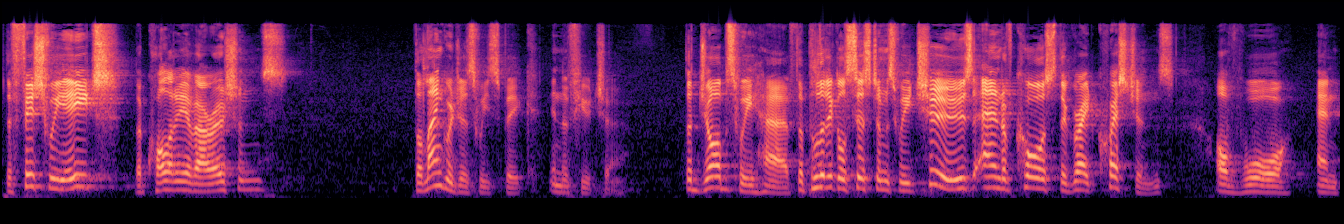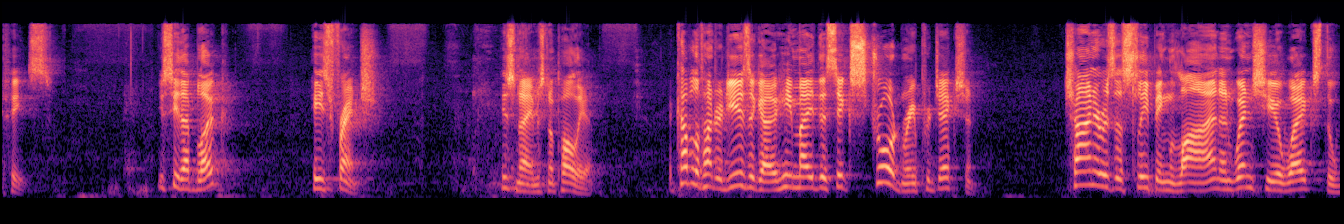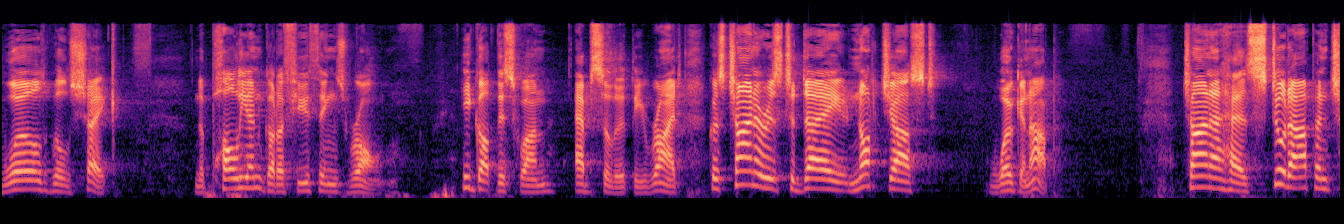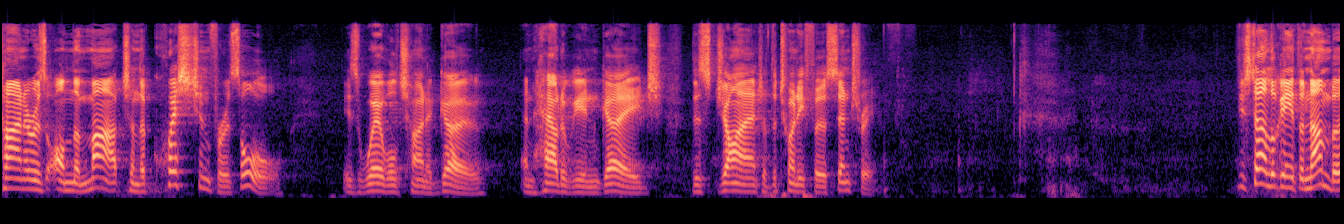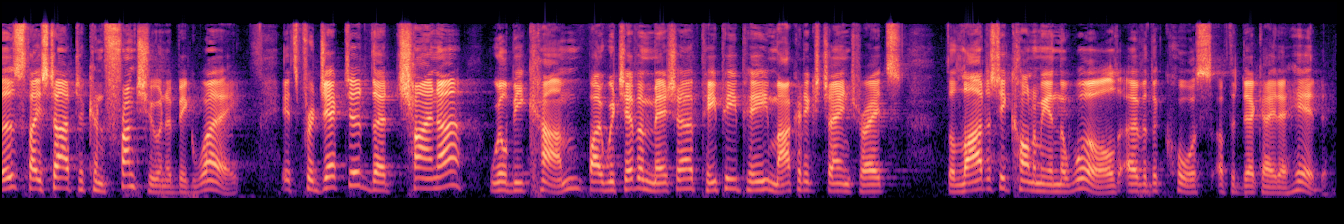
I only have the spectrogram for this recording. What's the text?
the fish we eat, the quality of our oceans, the languages we speak in the future, the jobs we have, the political systems we choose, and of course the great questions of war and peace. You see that bloke? He's French. His name's Napoleon. A couple of hundred years ago, he made this extraordinary projection China is a sleeping lion, and when she awakes, the world will shake. Napoleon got a few things wrong. He got this one absolutely right, because China is today not just woken up. China has stood up and China is on the march, and the question for us all is where will China go and how do we engage this giant of the 21st century? If you start looking at the numbers, they start to confront you in a big way. It's projected that China will become, by whichever measure, PPP, market exchange rates, the largest economy in the world over the course of the decade ahead.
